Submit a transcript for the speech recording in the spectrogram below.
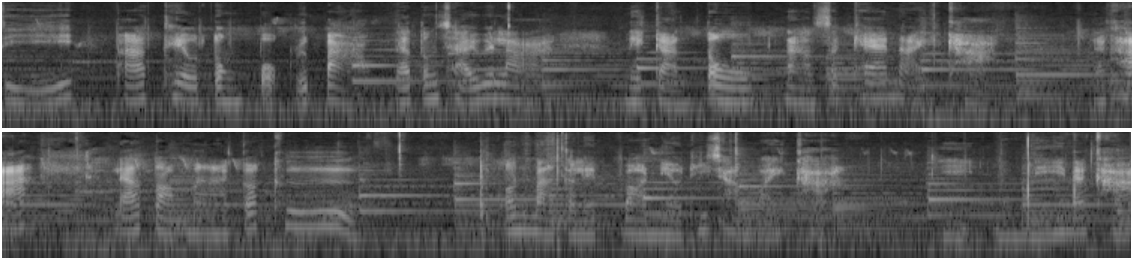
สีพาสเทลตรงปกหรือเปล่า และต้องใช้เวลาในการโตนานสักแค่ไหนค่ะนะคะ แล้วต่อมาก็คือ ต้นบางกะเล็ตบอลเนียวที่ชำไว้ค่ะนี่มุมนี้นะคะ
